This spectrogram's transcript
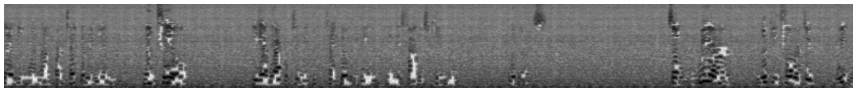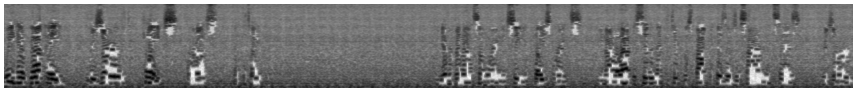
said he would not partake of it again until he had the opportunity to take over again in his Father's kingdom with us. So we are looking forward to, we, we have got a reserved place for us at the table. You ever been out somewhere and you see a place where it's, you're not allowed to sit in that particular spot because there's a sign that says reserved?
